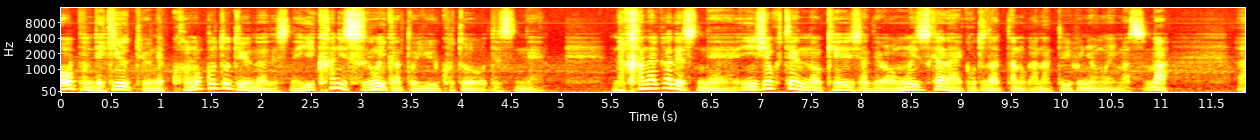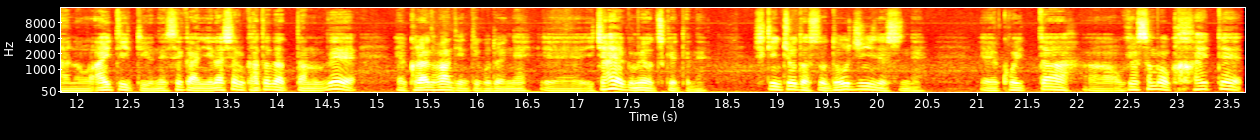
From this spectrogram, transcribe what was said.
オープンできるというねこのことというのはですねいかにすごいかということですね。なかなかですね飲食店の経営者では思いつかないことだったのかなというふうに思います。まああの IT というね世界にいらっしゃる方だったのでクラウドファンディングということにね、えー、いち早く目をつけてね資金調達と同時にですね、えー、こういったお客様を抱えて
